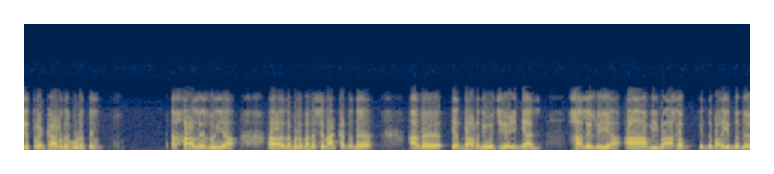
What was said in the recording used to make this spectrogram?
ചിത്രം കാണുന്ന കൂടത്തിൽ ഹാലലുയ നമ്മൾ മനസ്സിലാക്കേണ്ടത് അത് എന്താണെന്ന് ചോദിച്ചു കഴിഞ്ഞാൽ ഹാലലുയ ആ വിവാഹം എന്ന് പറയുന്നത്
